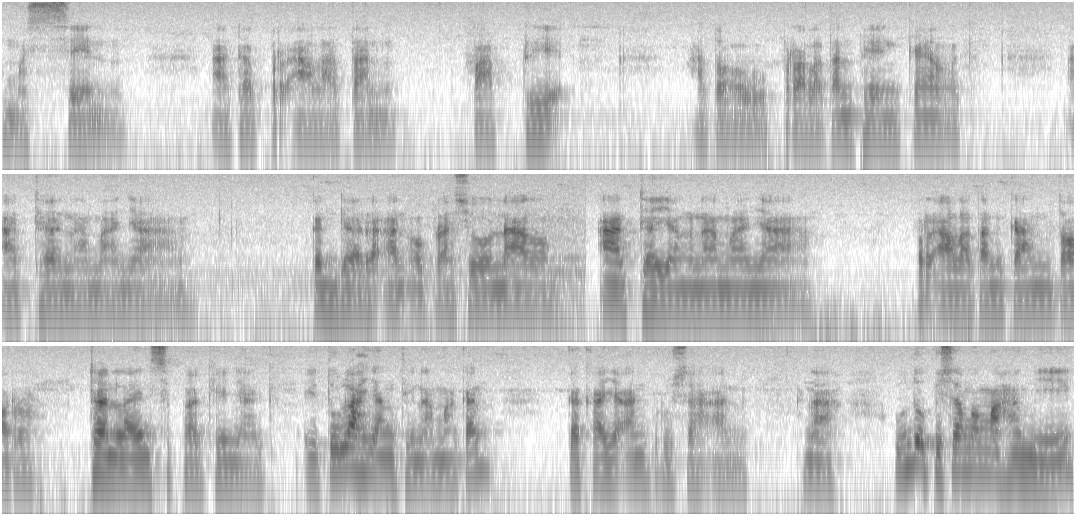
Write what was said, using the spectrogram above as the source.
mesin, ada peralatan pabrik atau peralatan bengkel, ada namanya kendaraan operasional, ada yang namanya peralatan kantor, dan lain sebagainya. Itulah yang dinamakan kekayaan perusahaan. Nah, untuk bisa memahami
